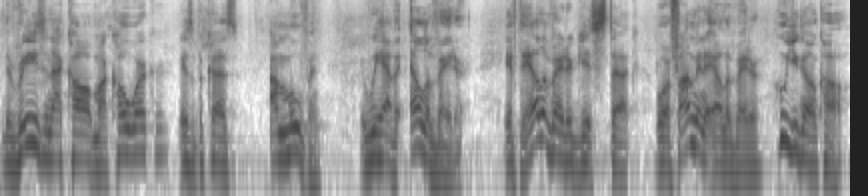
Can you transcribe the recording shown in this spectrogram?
The reason I called my co-worker is because I'm moving. If we have an elevator, if the elevator gets stuck, or if I'm in the elevator, who you gonna call?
